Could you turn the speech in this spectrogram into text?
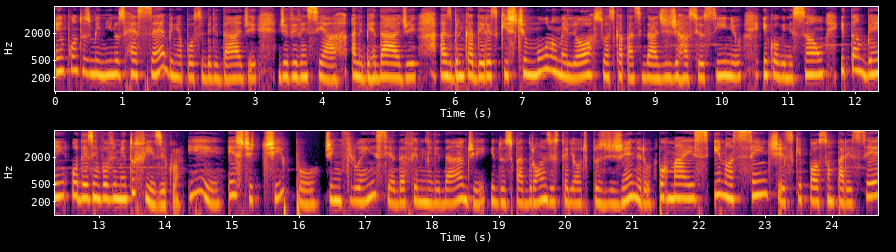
enquanto os meninos recebem a possibilidade de vivenciar a liberdade, as brincadeiras que estimulam melhor suas capacidades de raciocínio e cognição e também o desenvolvimento físico. E este tipo de influência da feminilidade e dos padrões e estereótipos de gênero, por mais inocentes que possam parecer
